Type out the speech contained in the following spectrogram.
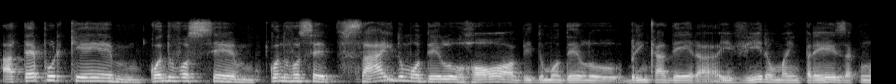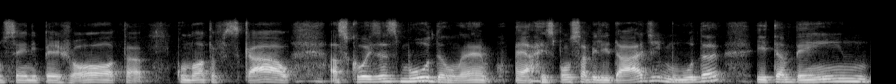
Até porque quando você, quando você sai do modelo hobby, do modelo brincadeira e vira uma empresa com CNPJ, com nota fiscal, as coisas mudam, né? É, a responsabilidade muda e também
